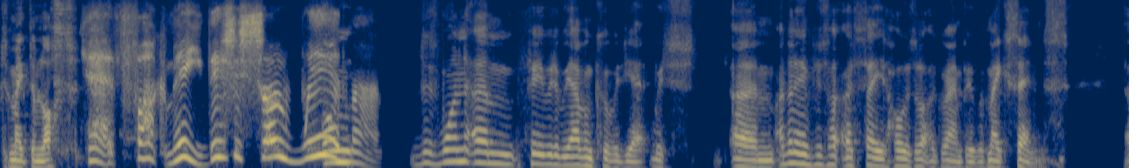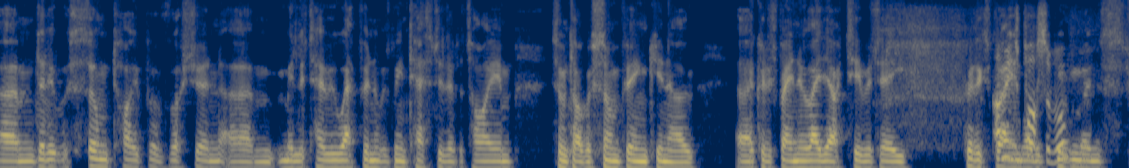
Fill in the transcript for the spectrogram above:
Just make them lost. Yeah, fuck me. This is so weird, Um, man. There's one um theory that we haven't covered yet, which um I don't know if it's, I'd say it holds a lot of ground, but it would make sense. Um, that it was some type of Russian um, military weapon that was being tested at the time, some type of something, you know, uh, could explain the radioactivity, could explain it's why the government's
